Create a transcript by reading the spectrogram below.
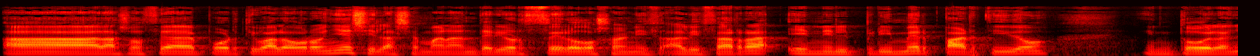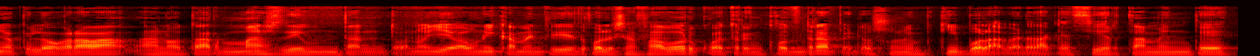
a la Sociedad Deportiva Logroñés y la semana anterior 0-2 a Lizarra en el primer partido en todo el año que lograba anotar más de un tanto. ¿no? Lleva únicamente 10 goles a favor, 4 en contra, pero es un equipo, la verdad, que ciertamente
